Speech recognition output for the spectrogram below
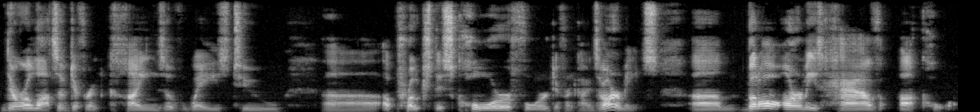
there are lots of different kinds of ways to uh, approach this core for different kinds of armies. Um, but all armies have a core.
